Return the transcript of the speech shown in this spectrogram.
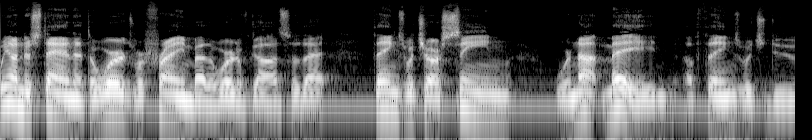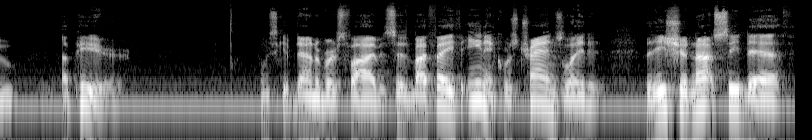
we understand that the words were framed by the Word of God, so that things which are seen were not made of things which do appear. We skip down to verse 5. It says, By faith Enoch was translated, that he should not see death,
